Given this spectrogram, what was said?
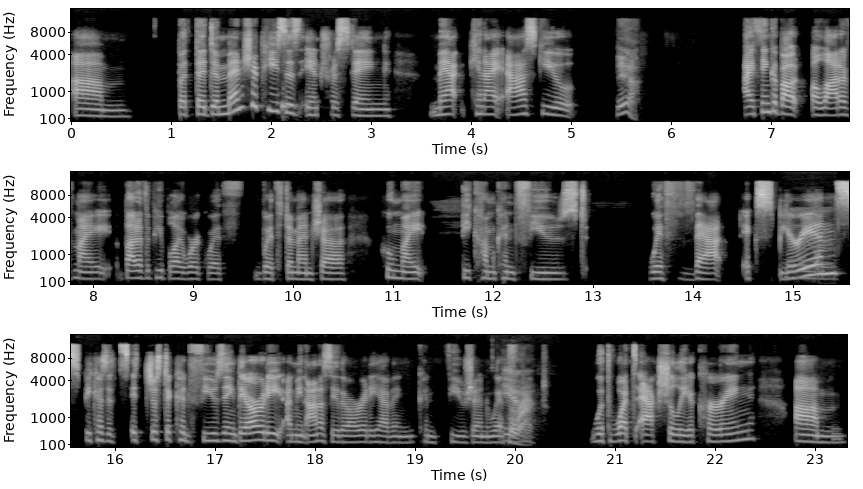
um but the dementia piece is interesting matt can i ask you Yeah. I think about a lot of my a lot of the people I work with with dementia who might become confused with that experience because it's it's just a confusing they already I mean honestly they're already having confusion with Yeah. Correct. with what's actually occurring um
